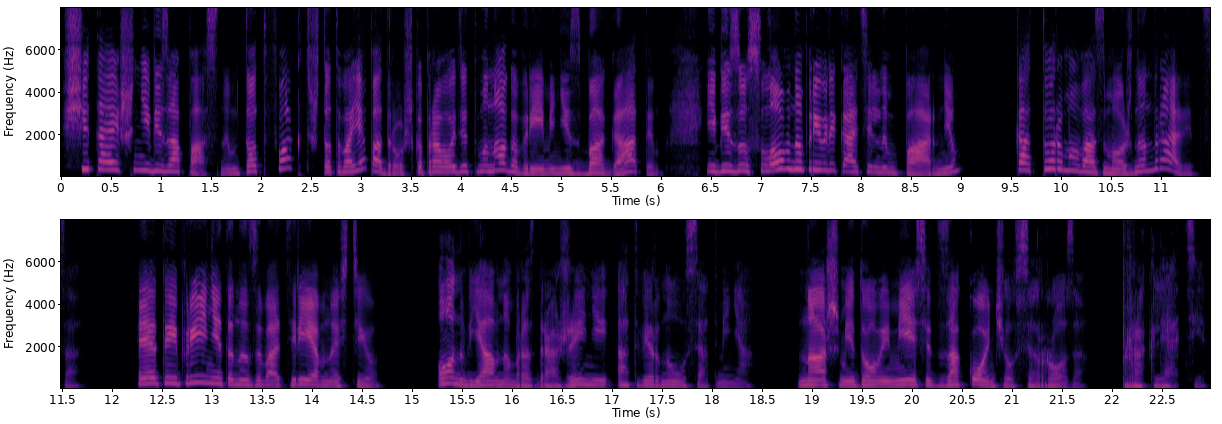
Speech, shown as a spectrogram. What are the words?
считаешь небезопасным тот факт, что твоя подружка проводит много времени с богатым и, безусловно, привлекательным парнем, которому, возможно, нравится. Это и принято называть ревностью. Он в явном раздражении отвернулся от меня. Наш медовый месяц закончился, Роза. Проклятие!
